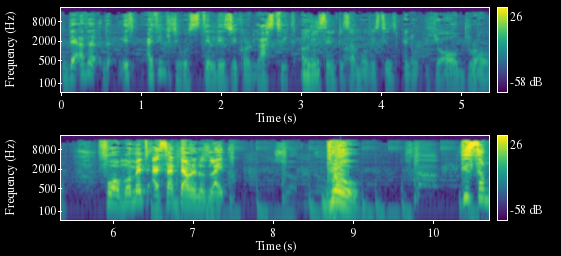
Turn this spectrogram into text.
the other, the, it's- I think it was still this week or last week. I was Mm-hmm. listening to some of his tunes, and yo, bro, for a moment I sat down and was like, bro, this is some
